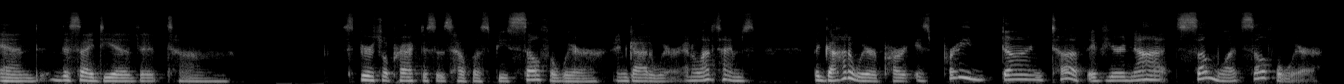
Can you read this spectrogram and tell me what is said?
and this idea that um, spiritual practices help us be self aware and God aware. And a lot of times, the God aware part is pretty darn tough if you're not somewhat self aware.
